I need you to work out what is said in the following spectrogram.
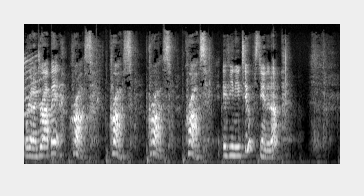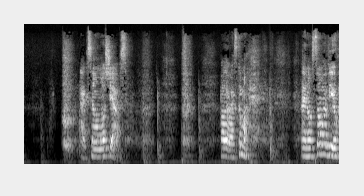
We're gonna drop it, cross, cross, cross, cross. If you need to, stand it up. Exhale on those jabs. Otherwise, come on. I know some of you,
